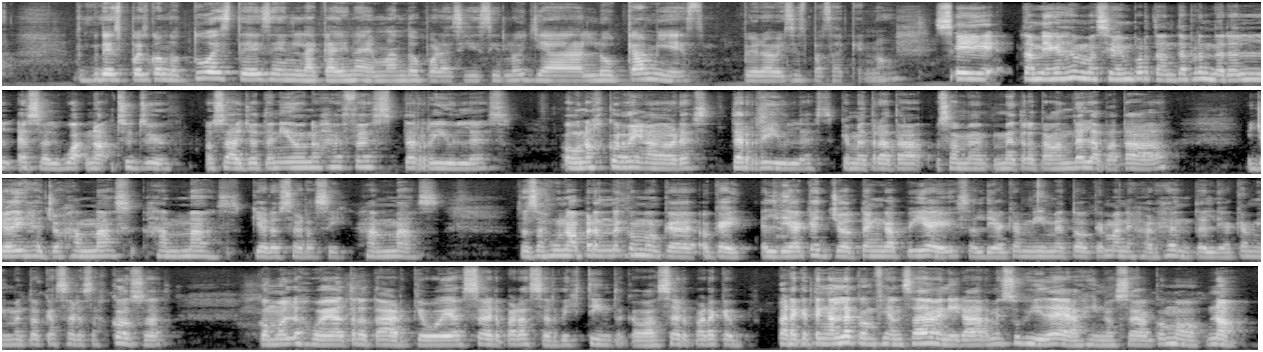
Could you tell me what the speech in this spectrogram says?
después cuando tú estés en la cadena de mando, por así decirlo, ya lo cambies, pero a veces pasa que no. Sí, también es demasiado importante aprender el, eso, el what not to do. O sea, yo he tenido unos jefes terribles o unos coordinadores terribles que me, trata, o sea, me, me trataban de la patada y yo dije, yo jamás, jamás quiero ser así, jamás. Entonces uno aprende como que, ok, el día que yo tenga PAs, el día que a mí me toque manejar gente, el día que a mí me toque hacer esas cosas, ¿cómo los voy a tratar? ¿Qué voy a hacer para ser distinto? ¿Qué voy a hacer para que, para que tengan la confianza de venir a darme sus ideas y no sea como, no,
